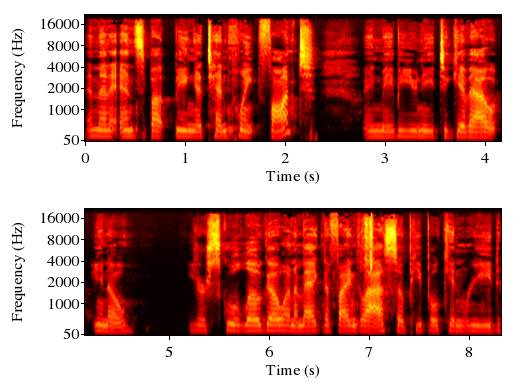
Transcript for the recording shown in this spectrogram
and then it ends up being a 10 point font and maybe you need to give out you know your school logo on a magnifying glass so people can read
